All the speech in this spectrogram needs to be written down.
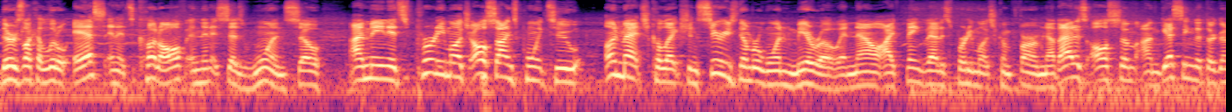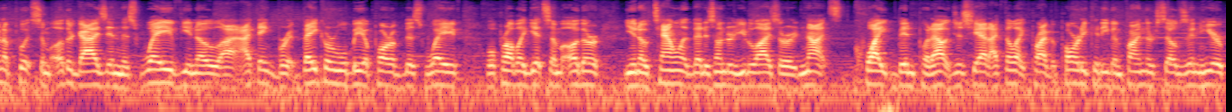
there's like a little S and it's cut off and then it says 1. So I mean, it's pretty much all signs point to Unmatched Collection, Series number 1, Miro, and now I think that is pretty much confirmed. Now, that is awesome. I'm guessing that they're going to put some other guys in this wave. You know, I, think Britt Baker will be a part of this wave. We'll probably get some other, you know, talent that is underutilized or not quite been put out just yet. I feel like Private Party could even find themselves in here.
